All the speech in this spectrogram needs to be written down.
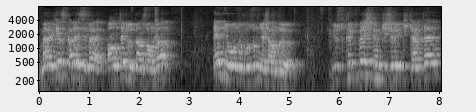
Merkez Karesi ve 6 Eylül'den sonra en yoğun nüfusun yaşandığı 145 bin kişilik kente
